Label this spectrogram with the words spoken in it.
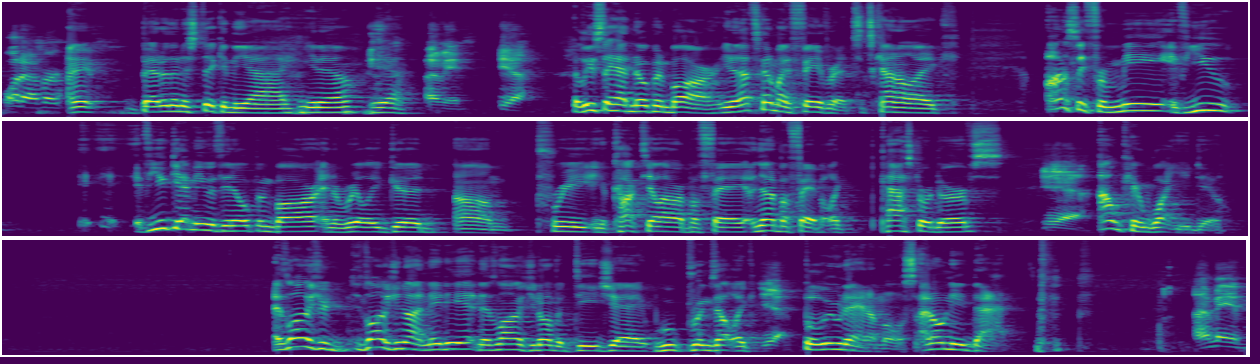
whatever. I mean, better than a stick in the eye, you know? Yeah. I mean, yeah, At least they had an open bar. You know, that's kind of my favorites. It's kind of like, honestly, for me, if you if you get me with an open bar and a really good um, pre you cocktail hour buffet, not a buffet, but like past hors d'oeuvres, yeah. I don't care what you do. As long as you're as long as you're not an idiot and as long as you don't have a DJ who brings out like Yeah. balloon animals. I don't need that. I mean,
